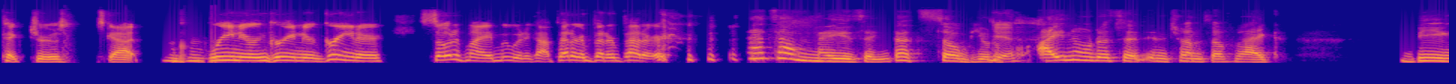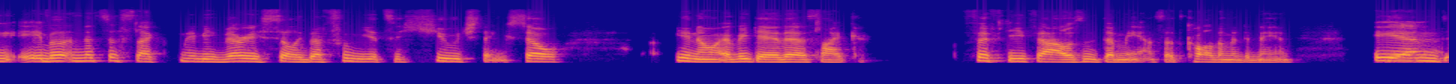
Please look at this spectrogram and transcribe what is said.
pictures got mm-hmm. greener and greener and greener so did my mood it got better and better and better that's amazing that's so beautiful yeah. i notice it in terms of like being able and that's just like maybe very silly but for me it's a huge thing so you know, every day there's like 50,000 demands, let's call them a demand. And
